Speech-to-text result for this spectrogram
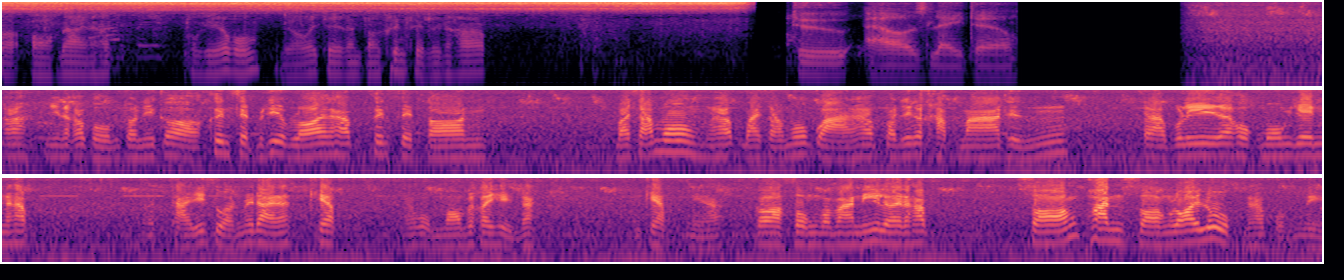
ก็ออกได้นะครับ โอเคครับผม เดี๋ยวไว้เจอกันตอนขึ้นเสร็จเลยนะครับ Two hours later. อะนี่นะครับผมตอนนี้ก็ขึ้นเสร็จไปที่เรียบร้อยนะครับ ขึ้นเสร็จตอนบ่ายสามโมงนะครับบ่ายสามโมงกว่านะครับ ตอนนี้ก็ขับมาถึงสระบุรีแล้วหกโมงเย็นนะครับ ถ่ายที่สวนไม่ได้นะแคบนะผมมองไม่ค่อยเห็นนะแคบนี่ฮะก็ทรงประมาณนี้เลยนะครับสองพันสองร้อยลูกนะครับผมนี่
